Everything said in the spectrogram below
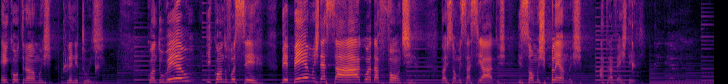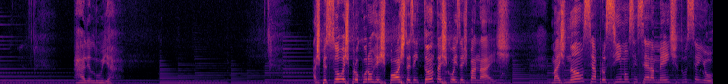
encontramos plenitude. Quando eu e quando você bebemos dessa água da fonte, nós somos saciados e somos plenos através dele. Aleluia. As pessoas procuram respostas em tantas coisas banais, mas não se aproximam sinceramente do Senhor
